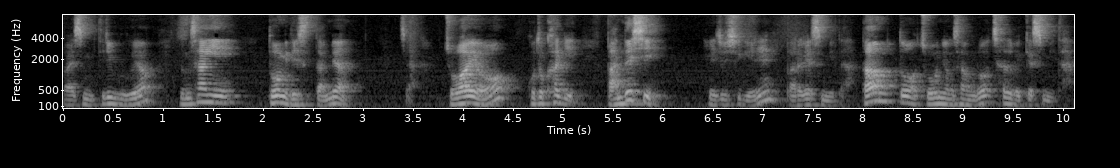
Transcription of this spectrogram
말씀드리고요. 영상이 도움이 되셨다면 자, 좋아요, 구독하기 반드시 해주시길 바라겠습니다. 다음 또 좋은 영상으로 찾아뵙겠습니다.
